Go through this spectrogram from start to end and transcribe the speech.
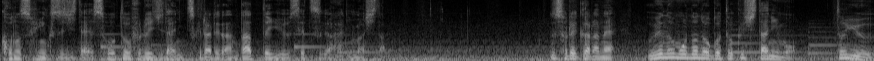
このスフィンクス自体は相当古い時代に作られたんだという説がありました。それからね上の者のごとく下にもという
